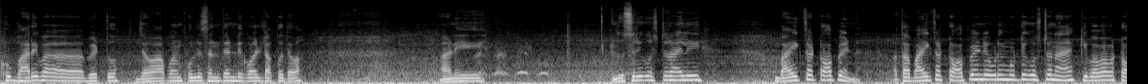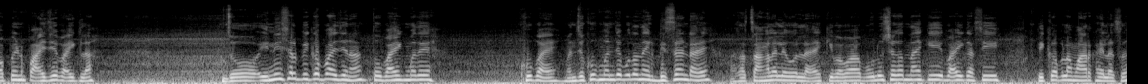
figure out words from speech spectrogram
खूप भारी बा- भेटतो. जेव्हा आपण फुल्ली सिंथेटिक ऑइल टाकतो तेव्हा. आणि दुसरी गोष्ट राहिली बाईकचा टॉप एंड आता बाईकचा टॉप एंड एवढी मोठी गोष्ट नाही की बाबा टॉप एंड पाहिजे बाईकला जो इनिशियल पिकअप पाहिजे ना तो बाईकमध्ये खूप आहे. म्हणजे खूप म्हणजे बोलतो ना एक डिसेंट आहे. असा चांगला लेवलला आहे की बाबा बोलू शकत नाही की बाईक अशी पिकअपला मार खायलाचं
